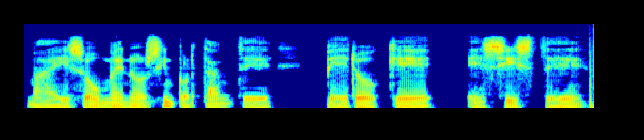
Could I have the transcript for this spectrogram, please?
máis ou menos importante, pero que existe.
